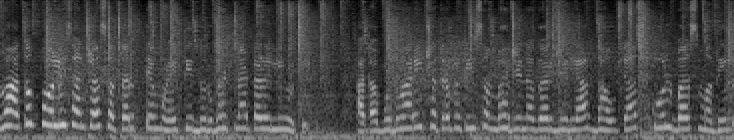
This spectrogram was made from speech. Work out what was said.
वाहतूक पोलिसांच्या सतर्कतेमुळे ती दुर्घटना टळली होती. आता बुधवारी छत्रपती संभाजीनगर जिल्ह्यात धावत्या स्कूल बसमधील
